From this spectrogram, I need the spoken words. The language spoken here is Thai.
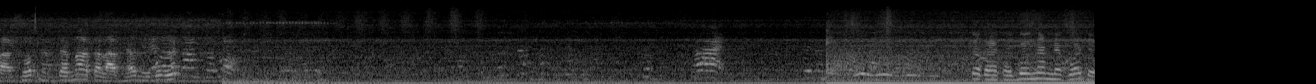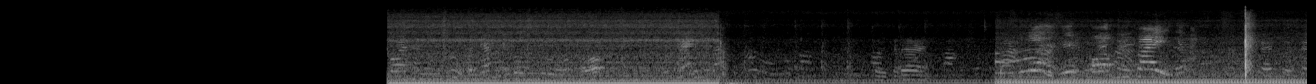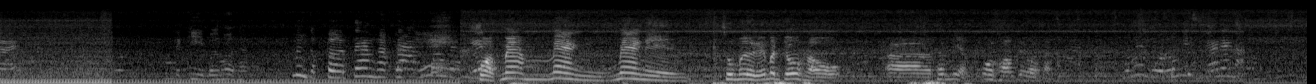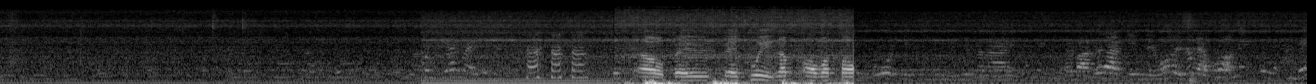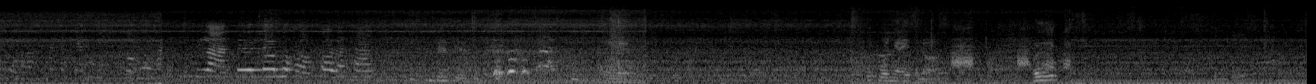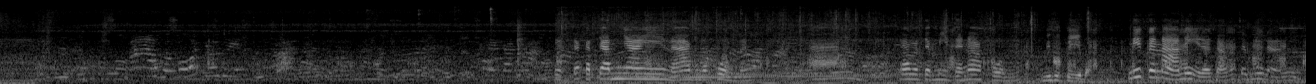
ลาดสดนั่นแต่มาตลาดแถวนี้บ่อึดเจ้าก็ให้ข่อยเบิ่งนำแน่กว่าจะข่อยก็ได้ตะกี้เบิ่งโทษค่ะ มึงก็เปิดแต้งค่ะค่ะพวกแม่แม่งแม่งนี่ซูมือเลยมันโจ้เขาอ่าทำเนียบโอท็อปได้ว่าซั่นเอาไปไปคุยกับอบต หลานตื่นแล้วลูกออกเข้าละค่ะ ตัวใหญ่ตลอดเฮ้ยจักรจันทร์ใหญ่นะพวกคนนะถ้ามันจะมีแต่หน้าฝนมีสตีบ่มีแต่หนานี่แหละจ้ะก็จะมีหนานี่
